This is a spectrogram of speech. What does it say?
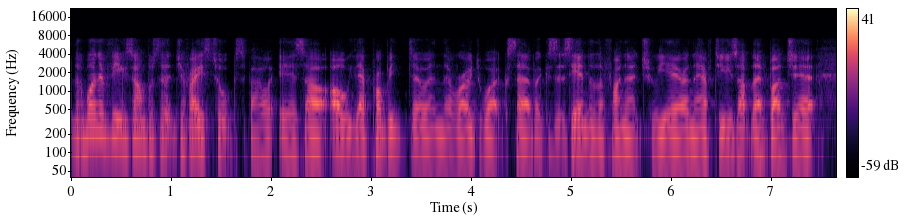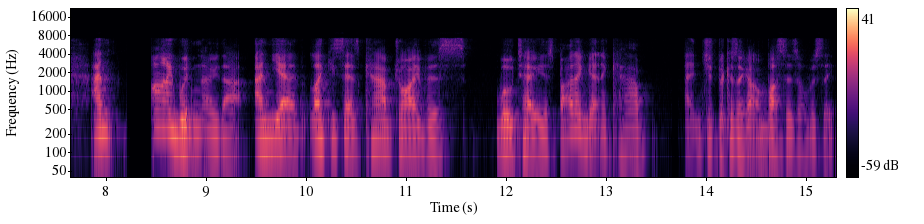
the one of the examples that Gervais talks about is, uh, oh, they're probably doing the roadworks there because it's the end of the financial year and they have to use up their budget. And I wouldn't know that. And yeah, like he says, cab drivers will tell you this, but I don't get in a cab uh, just because I get on buses, obviously.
